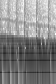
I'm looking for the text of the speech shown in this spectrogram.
you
